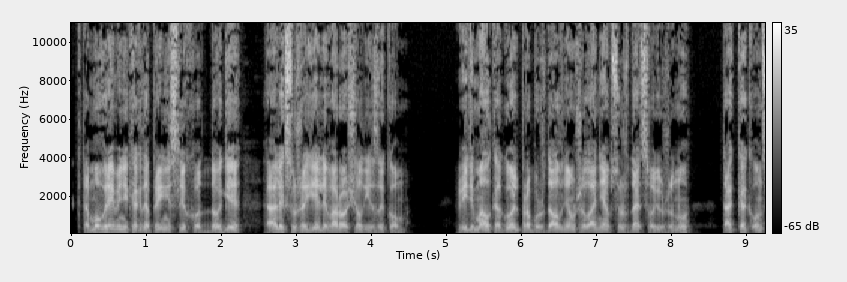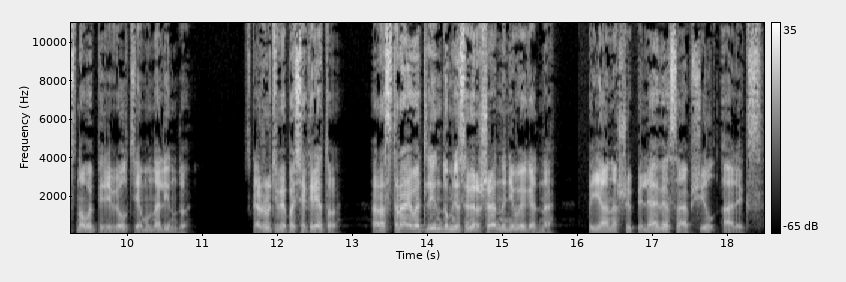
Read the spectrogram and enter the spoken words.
К тому времени, когда принесли хот-доги, Алекс уже еле ворочал языком. Видимо, алкоголь пробуждал в нем желание обсуждать свою жену, так как он снова перевел тему на Линду. «Скажу тебе по секрету, расстраивать Линду мне совершенно невыгодно», пьяно шепелявя сообщил Алекс.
